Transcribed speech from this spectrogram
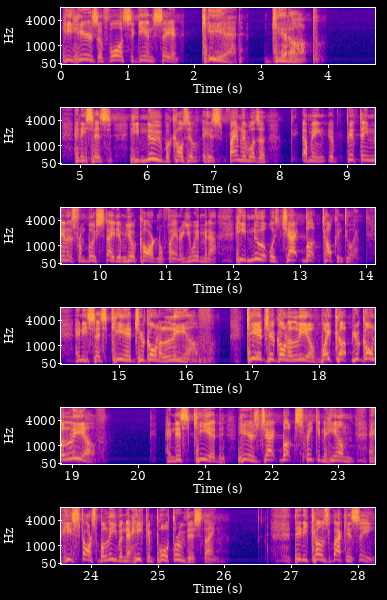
he hears a voice again saying, Kid, get up. And he says he knew because of his family was a, I mean, 15 minutes from Busch Stadium. You're a Cardinal fan. Are you with me now? He knew it was Jack Buck talking to him. And he says, Kid, you're going to live. Kid, you're going to live. Wake up. You're going to live. And this kid hears Jack Buck speaking to him, and he starts believing that he can pull through this thing. Then he comes back and see,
